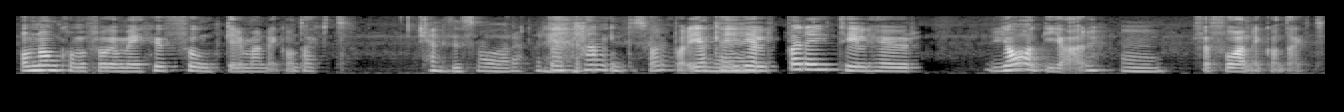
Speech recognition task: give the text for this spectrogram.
om någon kommer och frågar mig hur funkar det med andekontakt? Kan inte svara på det. Jag kan inte svara på det. Jag kan Nej. hjälpa dig till hur jag gör Mm. för att få andekontakt.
